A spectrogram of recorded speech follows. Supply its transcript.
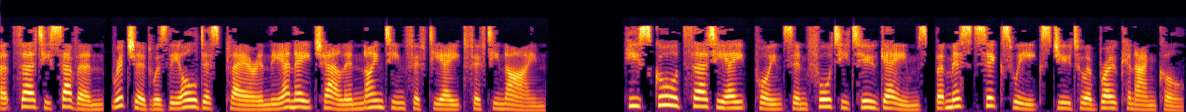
At 37, Richard was the oldest player in the NHL in 1958-59. He scored 38 points in 42 games, but missed six weeks due to a broken ankle.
